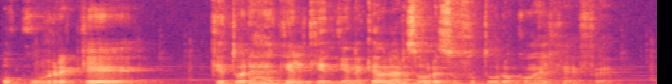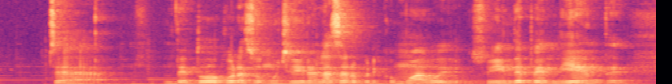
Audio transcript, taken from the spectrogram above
ocurre que, que tú eres aquel quien tiene que hablar sobre su futuro con el jefe. O sea, de todo corazón, muchos dirán, Lázaro, pero ¿cómo hago? Soy independiente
